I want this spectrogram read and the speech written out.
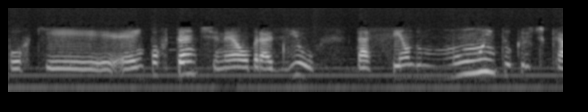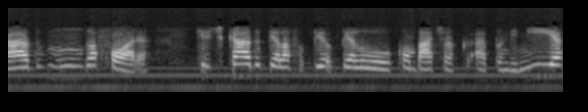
porque é importante, né? O Brasil está sendo muito criticado mundo afora. Criticado pela, pelo combate à, pandemia,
